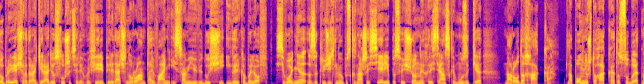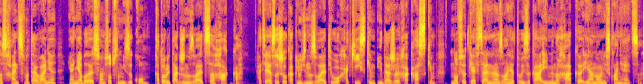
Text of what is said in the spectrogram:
Добрый вечер, дорогие радиослушатели. В эфире передача «Нуруан Тайвань» и с вами ее ведущий Игорь Кобылев. Сегодня заключительный выпуск из нашей серии, посвященный христианской музыке народа Хакка. Напомню, что хакка — это субэтнос ханьцев на Тайване, и они обладают своим собственным языком, который также называется хакка. Хотя я слышал, как люди называют его хоккейским и даже хакасским, но все-таки официальное название этого языка именно хакка, и оно не склоняется.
